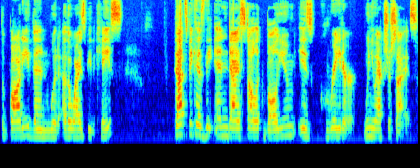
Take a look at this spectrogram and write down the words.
the body than would otherwise be the case. That's because the end diastolic volume is greater when you exercise.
